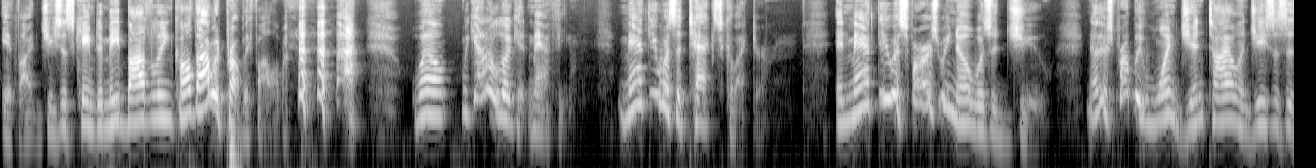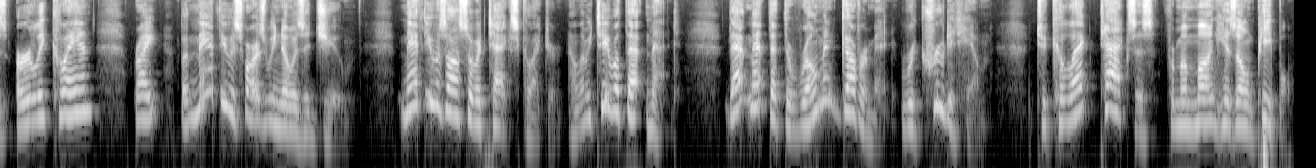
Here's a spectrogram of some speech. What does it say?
If I, Jesus came to me bodily and called, I would probably follow. well, we got to look at Matthew. Matthew was a tax collector. And Matthew, as far as we know, was a Jew. Now, there's probably one Gentile in Jesus' early clan, right? But Matthew, as far as we know, is a Jew. Matthew was also a tax collector. Now, let me tell you what that meant. That meant that the Roman government recruited him to collect taxes from among his own people.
